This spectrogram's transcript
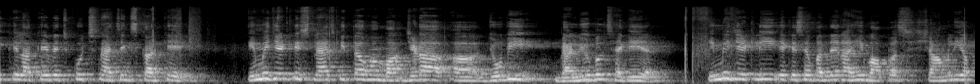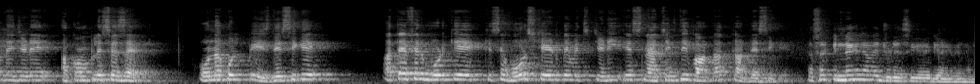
ਇੱਕ ਇਲਾਕੇ ਵਿੱਚ ਕੁਝ ਸਨੈਚਿੰਗਸ ਕਰਕੇ ਇਮੀਡੀਏਟਲੀ ਸਨੈਚ ਕੀਤਾ ਹੋਇਆ ਮਾ- ਜਿਹੜਾ ਜੋ ਵੀ ਵੈਲਿਊਏਬਲਸ ਹੈਗੇ ਆ ਇਮੀਡੀਏਟਲੀ ਇਹ ਕਿਸੇ ਬੰਦੇ ਰਾਹੀਂ ਵਾਪਸ ਸ਼ਾਮਲੀ ਆਪਣੇ ਜਿਹੜੇ ਅਕੰਪਲਿਸਸ ਹੈ, ਉਹਨਾਂ ਕੋਲ ਭੇਜਦੇ ਸੀਗੇ। ਅਤੇ ਫਿਰ ਮੁੜ ਕੇ ਕਿਸੇ ਹੋਰ ਸਟੇਟ ਦੇ ਵਿੱਚ ਜਿਹੜੀ ਇਹ ਸਨੈਚਿੰਗ ਦੀ ਵਾਰਦਾਤ ਕਰਦੇ ਸੀਗੇ। ਅਸਰ ਕਿੰਨੇ ਕੁ ਜਾਣੇ ਜੁੜੇ ਸੀਗੇ ਗੈਂਗ ਦੇ ਨਾਲ?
